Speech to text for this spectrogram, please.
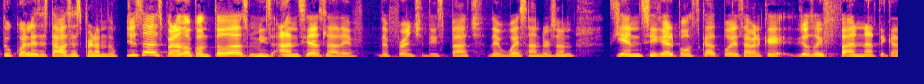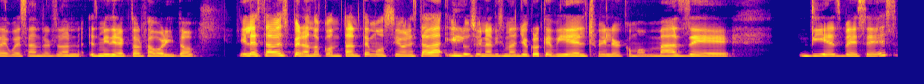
¿Tú cuáles estabas esperando? Yo estaba esperando con todas mis ansias la de The French Dispatch de Wes Anderson. Quien sigue el podcast puede saber que yo soy fanática de Wes Anderson, es mi director favorito. Y la estaba esperando con tanta emoción, estaba ilusionadísima. Yo creo que vi el trailer como más de 10 veces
